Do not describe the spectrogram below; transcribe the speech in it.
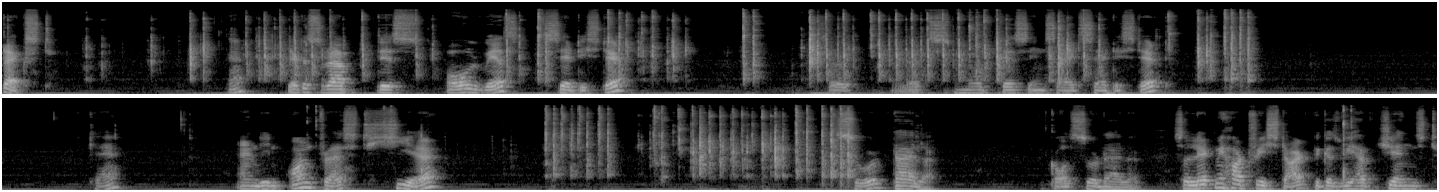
text. Okay? Let us wrap this with set state. So let's move this inside set state. Okay? And in on pressed here so dialog. Called so dialog so let me hot restart because we have changed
